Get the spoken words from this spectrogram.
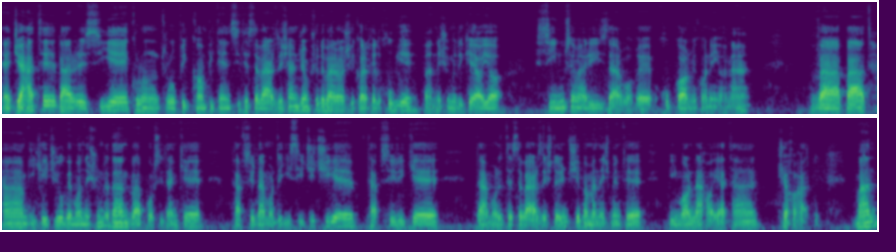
جهت بررسی chronotropic competency تست ورزش انجام شده براش کار خیلی خوبیه و نشون میده که آیا سینوس مریض در واقع خوب کار می‌کنه یا نه. و بعد هم EKG رو به ما نشون دادن و پرسیدن که تفسیر در مورد ECG چیه تفسیری که در مورد تست ورزش داریم چیه و management بیمار نهایتا چه خواهد بود. من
